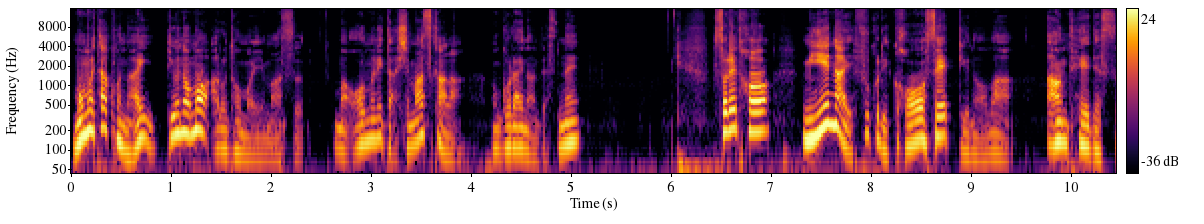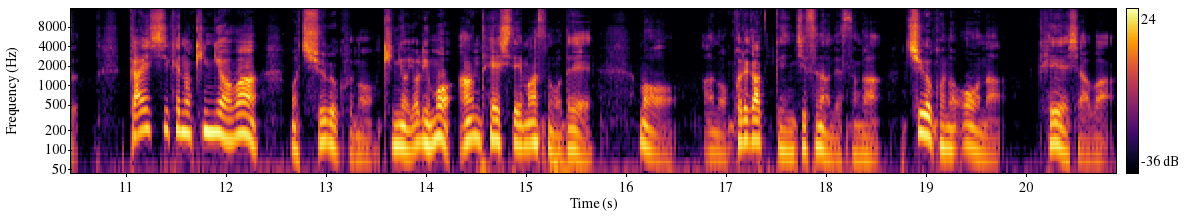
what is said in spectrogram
揉めたくないっていうのもあると思います。まあ、多めに出しますからぐらいなんですね。それと、見えない福利厚生っていうのは安定です。外資系の企業は、まあ、中国の企業よりも安定していますので、もう、あの、これが現実なんですが、中国のオーナー、経営者は、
